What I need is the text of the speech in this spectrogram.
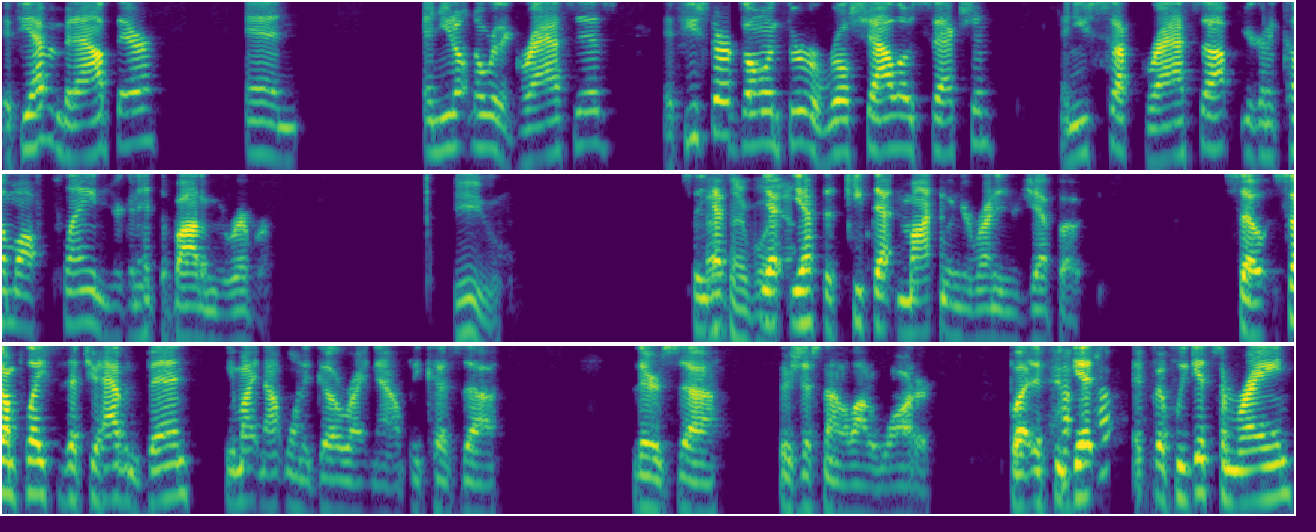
if you haven't been out there and and you don't know where the grass is, if you start going through a real shallow section and you suck grass up, you're going to come off plane and you're going to hit the bottom of the river. Ew. So you That's have, no you, have, you have to keep that in mind when you're running your jet boat. So some places that you haven't been, you might not want to go right now because uh, there's uh, there's just not a lot of water. But if we get if, if we get some rain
